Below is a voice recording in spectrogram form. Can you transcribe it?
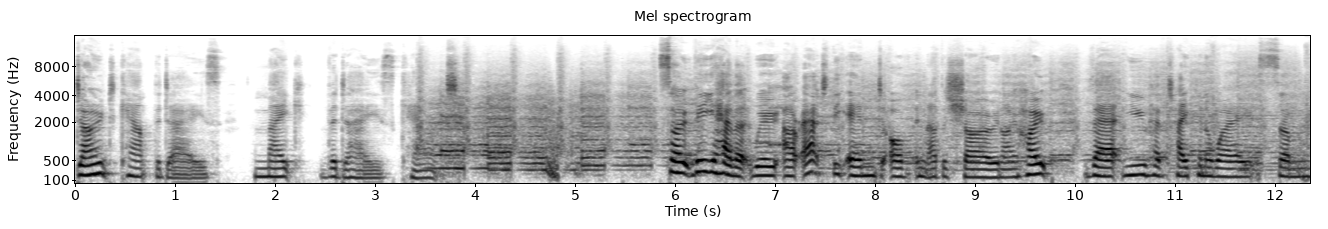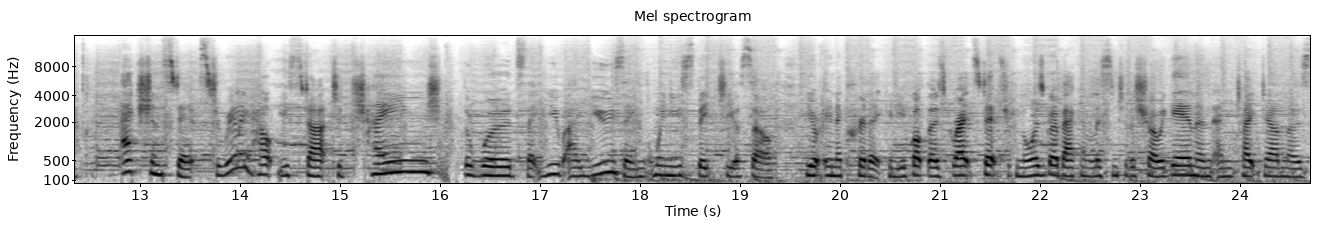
Don't count the days, make the days count. So there you have it. We are at the end of another show, and I hope that you have taken away some action steps to really help you start to change the words that you are using when you speak to yourself, your inner critic. And you've got those great steps. You can always go back and listen to the show again and, and take down those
